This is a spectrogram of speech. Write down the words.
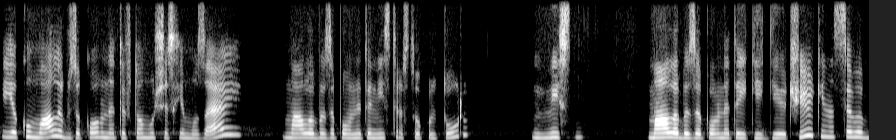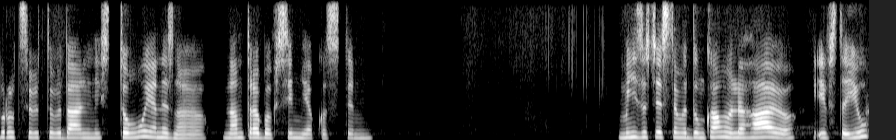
яку мали б заповнити в тому числі музеї, мало би заповнити Міністерство культури, мали би заповнити якісь діячі, які на себе беруть цю відповідальність. Тому я не знаю, нам треба всім якось тим. Мені з цими думками лягаю і встаю.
